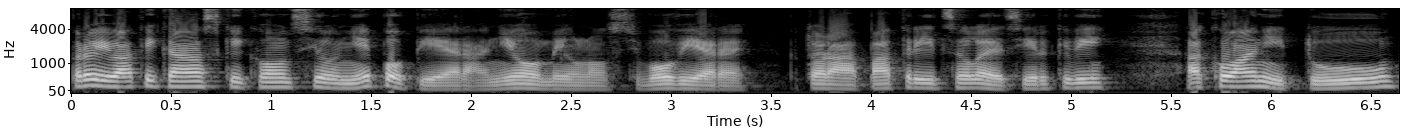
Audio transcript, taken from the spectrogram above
Prvý vatikánsky koncil nepopiera neomilnosť vo viere, ktorá patrí celej cirkvi, ako ani tú,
